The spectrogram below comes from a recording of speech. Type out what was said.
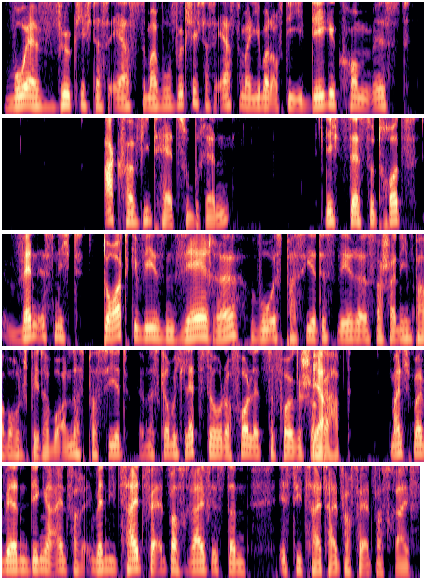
wo er wirklich das erste Mal, wo wirklich das erste Mal jemand auf die Idee gekommen ist, Aquavitae zu brennen. Nichtsdestotrotz, wenn es nicht dort gewesen wäre, wo es passiert ist, wäre es wahrscheinlich ein paar Wochen später woanders passiert. Wir haben das, glaube ich, letzte oder vorletzte Folge schon Ja. gehabt. Manchmal werden Dinge einfach, wenn die Zeit für etwas reif ist, dann ist die Zeit einfach für etwas reif.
